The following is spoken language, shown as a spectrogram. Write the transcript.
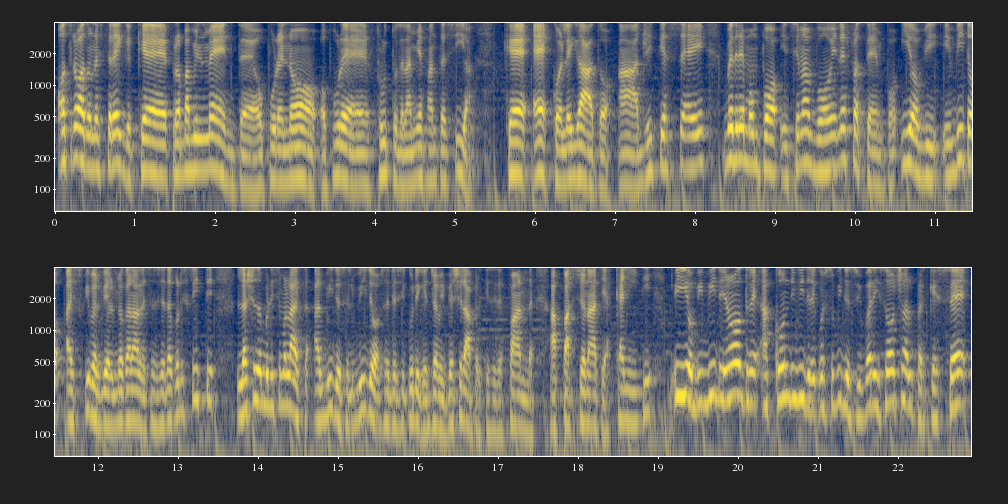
ho trovato un easter egg che probabilmente, oppure no, oppure è frutto della mia fantasia che è collegato a GTA 6 vedremo un po' insieme a voi. Nel frattempo io vi invito a iscrivervi al mio canale se non siete ancora iscritti. Lasciate un bellissimo like al video se il video siete sicuri che già vi piacerà perché siete fan appassionati accaniti io vi invito inoltre a condividere questo video sui vari social perché se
